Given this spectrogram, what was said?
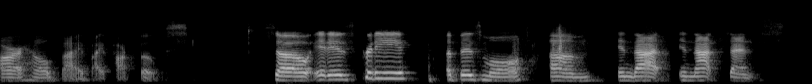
are held by BIPOC folks. So it is pretty abysmal um, in that in that sense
